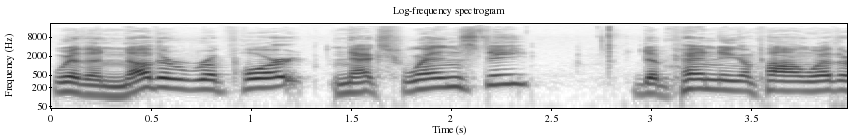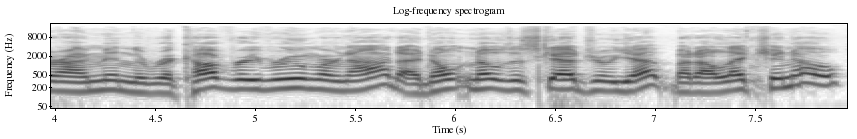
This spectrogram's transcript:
with another report next Wednesday depending upon whether I'm in the recovery room or not. I don't know the schedule yet, but I'll let you know.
